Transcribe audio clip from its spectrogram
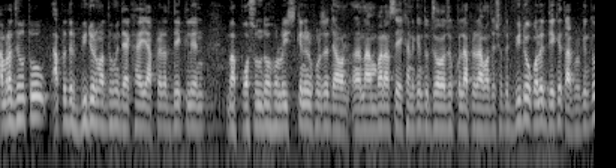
আমরা যেহেতু আপনাদের ভিডিওর মাধ্যমে দেখাই, আপনারা দেখলেন বা পছন্দ হলো, স্ক্রিনের উপর যে নাম্বার আছে, এখানে কিন্তু যোগাযোগ করলে আপনারা আমাদের সাথে ভিডিও কলে দেখে তারপর কিন্তু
